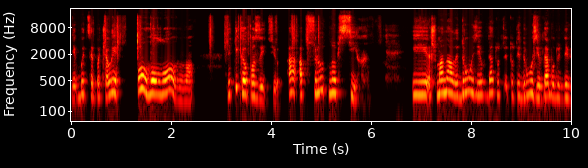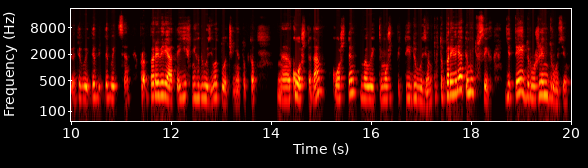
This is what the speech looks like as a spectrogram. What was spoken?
якби це почали поголовно, не тільки опозицію, а абсолютно всіх. І шманали друзів, да, тут, тут і друзів да, будуть диви, диви- дивитися, перевіряти їхніх друзів, оточення, тобто е, кошти, да, кошти великі можуть піти і друзям. Тобто перевірятимуть всіх дітей, дружин, друзів.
